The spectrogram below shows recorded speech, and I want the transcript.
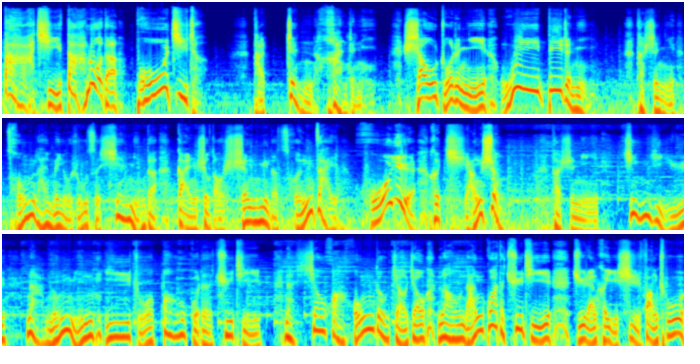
大起大落的搏击着，它震撼着你，烧灼着你，威逼着你，它使你从来没有如此鲜明的感受到生命的存在、活跃和强盛，它使你。惊异于那农民衣着包裹的躯体，那消化红豆角角老南瓜的躯体，居然可以释放出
